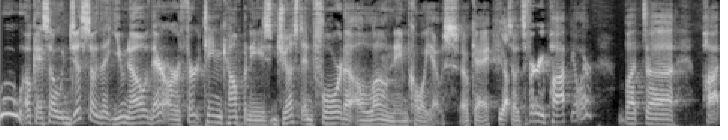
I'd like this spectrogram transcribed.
Ooh, okay, so just so that you know, there are 13 companies just in Florida alone named Koios. Okay, yep. so it's very popular, but uh, pop.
